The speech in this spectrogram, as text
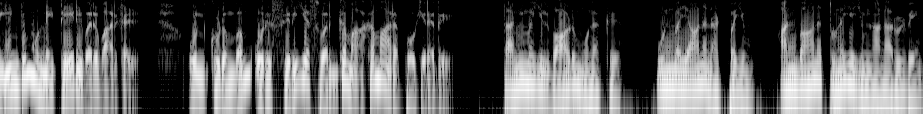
மீண்டும் உன்னை தேடி வருவார்கள். உன் குடும்பம் ஒரு சிறிய ஸ்வர்க்கமாக மாறப்போகிறது. தனிமையில் வாடும் உனக்கு உண்மையான நட்பையும் அன்பான துணையையும் நான் அருள்வேன்.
